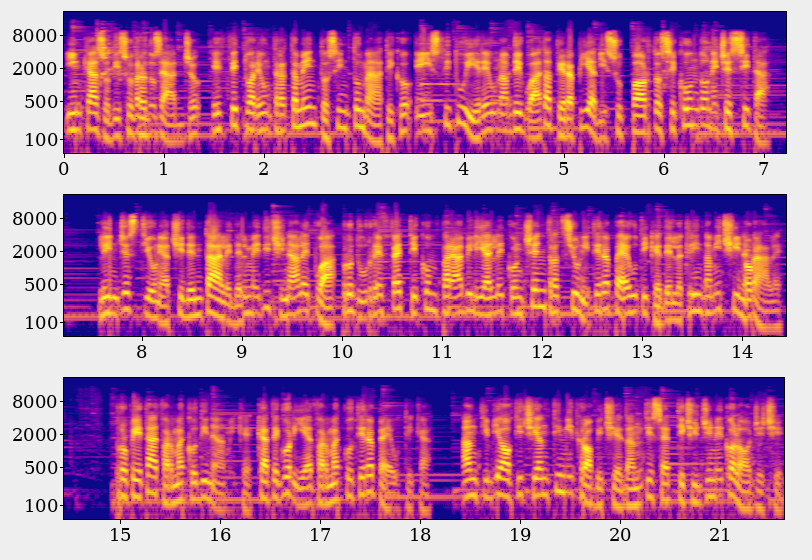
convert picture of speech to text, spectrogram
In caso di sovradosaggio, effettuare un trattamento sintomatico e istituire un'adeguata terapia di supporto secondo necessità. L'ingestione accidentale del medicinale può produrre effetti comparabili alle concentrazioni terapeutiche della clindamicina orale. Proprietà farmacodinamiche. Categoria farmacoterapeutica. Antibiotici antimicrobici ed antisettici ginecologici.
